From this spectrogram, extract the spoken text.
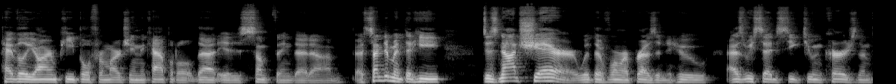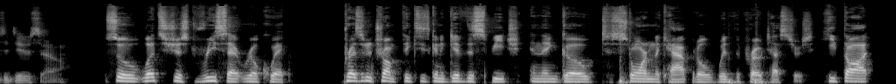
heavily armed people from marching in the Capitol, that is something that um, a sentiment that he does not share with the former president, who, as we said, seek to encourage them to do so. So let's just reset real quick. President Trump thinks he's going to give this speech and then go to storm the Capitol with the protesters. He thought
